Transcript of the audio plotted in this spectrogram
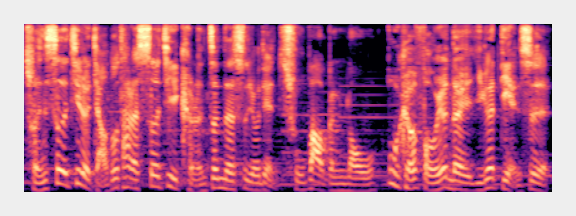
纯设计的角度，它的设计可能真的是有点粗暴跟 low。不可否认的一个点是，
